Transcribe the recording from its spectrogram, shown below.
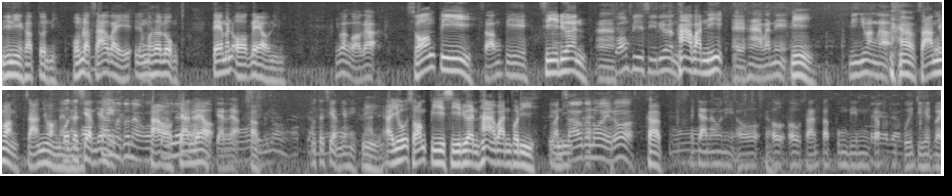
นี่นี่ครับต้นนี่ผมรักษาไว้ยังบ่ทันลง แต่มันออกแล้วนี่ ย่องออกแล้ว สองปีสองปีสี่เดือนอ่าสองปีสี่เดือนห้าวันนี้ เออห้าวันนี้นี่ มีย่องแล้ว สามย่วงสามย่วงนั่นโพแทสนะเซียมยังจัให้นแล้วตัวน่ะตาออกจันทร์แล้วจันทร์แล้ว ครับโอ้ยพี่น้องออกจันทร์โพแทสเซียมยังให้ขาดนี่อายุสองปีสี่เดือนห้าวันพอดีเป็นวันนี้สาวตะน้อยเนาะ ครับ อาจารย์เอานี่เอาครับเอาเอาสารปรับปรุงดินกับได้ครับอาจารย์ปุ๋ยที่เฮ็ดไว้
